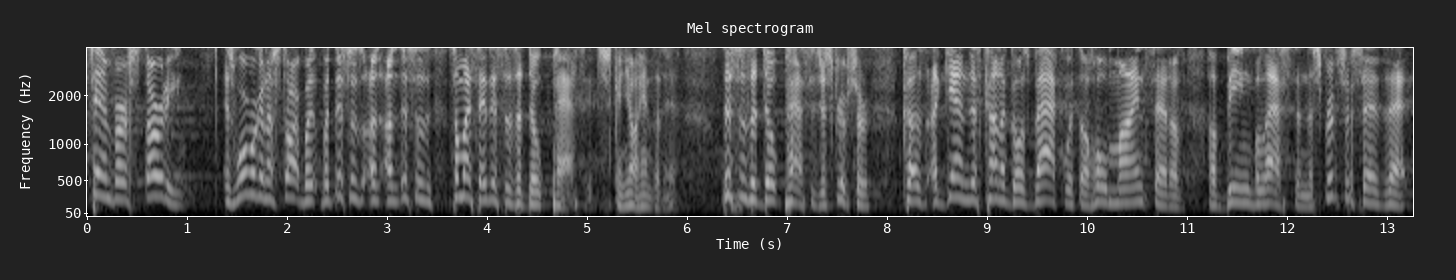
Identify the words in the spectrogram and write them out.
10, verse 30 is where we're going to start. But, but this is, uh, this is, somebody say this is a dope passage. Can y'all handle that? This is a dope passage of scripture because, again, this kind of goes back with the whole mindset of, of being blessed. And the scripture says that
